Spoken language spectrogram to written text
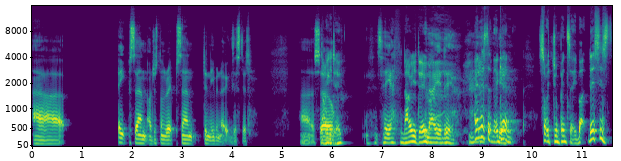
Uh, Eight percent, or just under eight percent, didn't even know it existed. Uh, so Now you do. So yeah, Now you do. now you do. Hey, listen again. Sorry to jump into you, but this is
